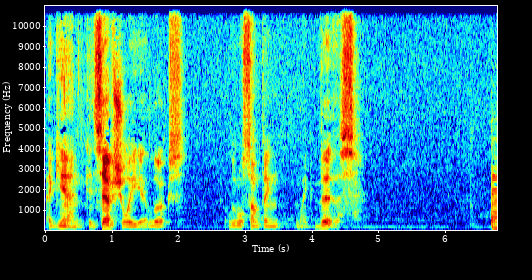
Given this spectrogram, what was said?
Again, conceptually, it looks a little something like this. And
